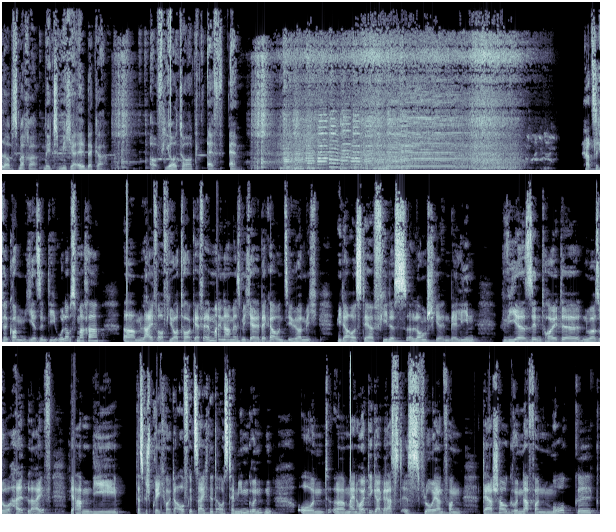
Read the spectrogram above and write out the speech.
Urlaubsmacher mit Michael Becker auf Your Talk FM. Herzlich willkommen. Hier sind die Urlaubsmacher ähm, live auf Your Talk FM. Mein Name ist Michael Becker und Sie hören mich wieder aus der Fides Lounge hier in Berlin. Wir sind heute nur so halb live. Wir haben die, das Gespräch heute aufgezeichnet aus Termingründen. Und äh, mein heutiger Gast ist Florian von Derschau, Gründer von mokel.com.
